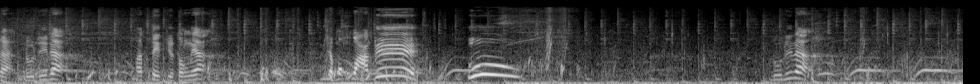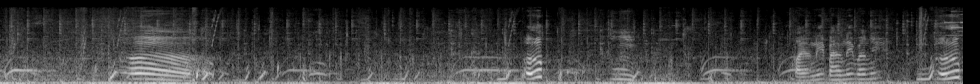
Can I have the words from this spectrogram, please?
น่ะดูดิน่ะมาติดอยู่ตรงเนี้ยอย่ามาขวางดิอู้ดูดิน่ะเอออึ๊บอืมไปทางนี้ไปทางนี้ไปทางนี้อึ๊บ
